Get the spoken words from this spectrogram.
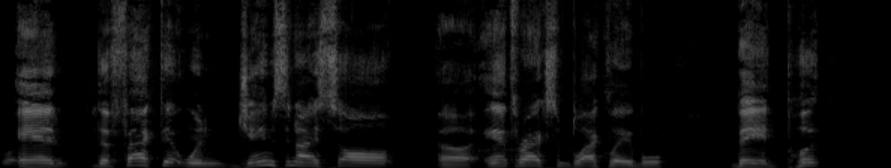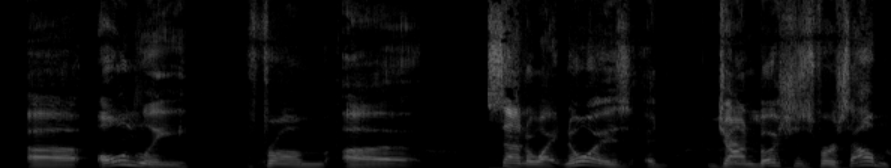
Right. And the fact that when James and I saw uh, Anthrax and Black Label, they had put uh, only from uh, Sound of White Noise, uh, John Bush's first album.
